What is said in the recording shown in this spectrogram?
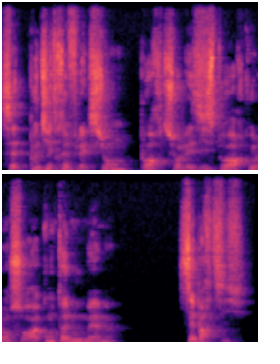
Cette petite réflexion porte sur les histoires que l'on se raconte à nous-mêmes. C'est parti.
